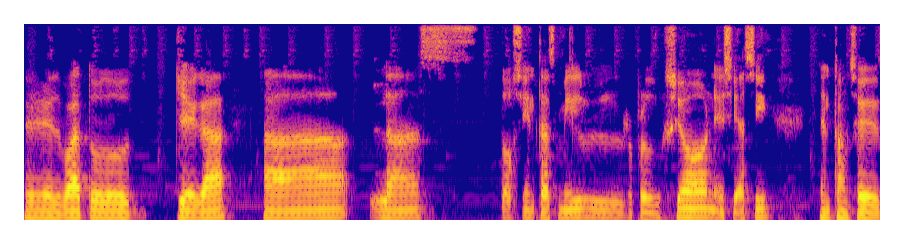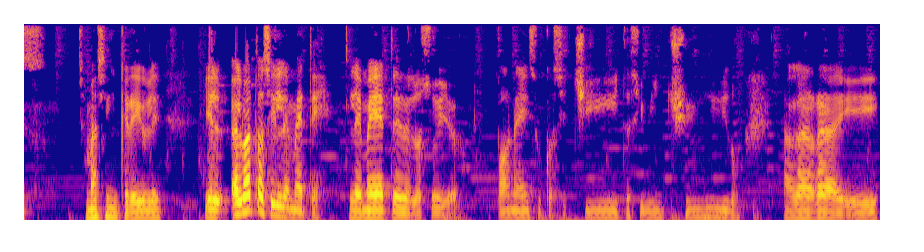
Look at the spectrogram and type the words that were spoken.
El vato llega a las 200.000 reproducciones y así. Entonces, se me hace increíble. Y el, el vato así le mete, le mete de lo suyo. Pone ahí su cosechita así bien chido. Agarra y...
